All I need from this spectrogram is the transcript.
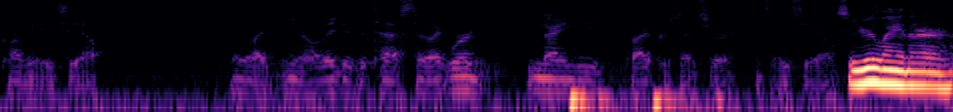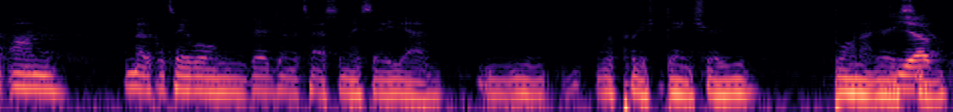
probably ACL. They're like, you know, they do the test. They're like, we're 95% sure it's ACL. So you're laying there on the medical table and they're doing the test and they say, yeah, you, we're pretty dang sure that you've blown out your ACL. Yep.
